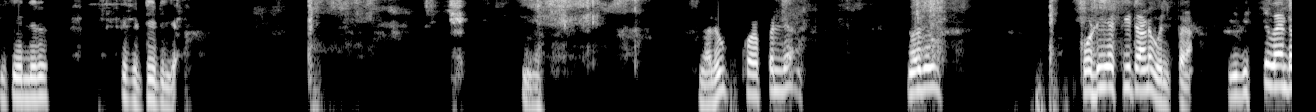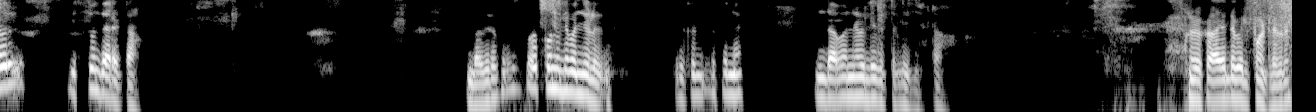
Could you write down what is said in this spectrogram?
എനിക്ക് വലിയൊരു ഇത് കിട്ടിയിട്ടില്ല. എന്നാലും കുഴപ്പമില്ല. നിങ്ങളൊരു പൊടിയാക്കിയിട്ടാണ് വിൽപ്പന. ഈ വിത്ത് വേണ്ടവർ വിത്തും തരട്ടാ. ഉണ്ട്? കുഴപ്പമൊന്നുമില്ല മഞ്ഞൾ ഇതൊക്കെ തന്നെ ഉണ്ടാവാൻ വലിയ കിട്ടില്ല കേട്ടോ. ഒരു കായന്റെ വലിപ്പമുണ്ടല്ലോ ഇവിടെ.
